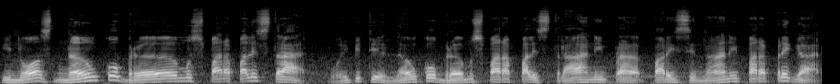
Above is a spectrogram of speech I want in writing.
E nós não cobramos para palestrar. Vou repetir, não cobramos para palestrar, nem para, para ensinar, nem para pregar.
